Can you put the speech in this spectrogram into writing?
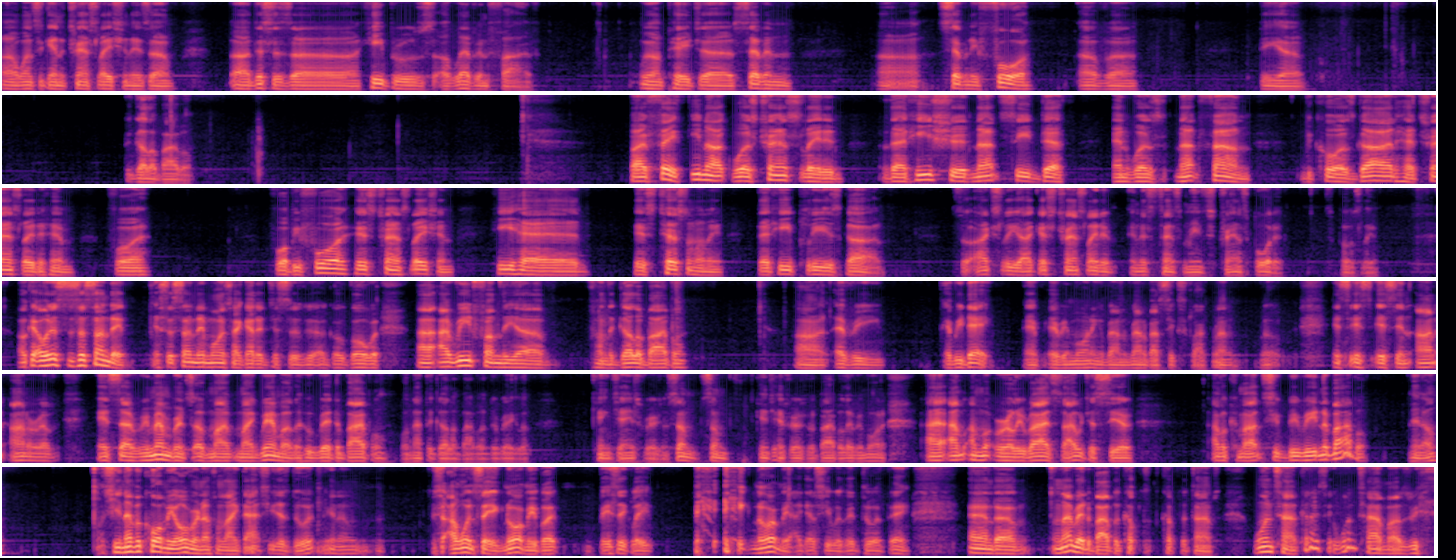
Uh, once again, the translation is uh, uh, this is uh, Hebrews eleven five. We're on page uh, uh, seventy four of the the Gullah Bible. By faith, Enoch was translated that he should not see death and was not found because God had translated him. For, for before his translation, he had his testimony that he pleased God. So actually, I guess translated in this sense means transported, supposedly. Okay. Oh, this is a Sunday. It's a Sunday morning, so I got to just uh, go go over. Uh, I read from the uh, from the Gullah Bible uh, every every day, every, morning around around about six o'clock. Around, it's it's it's in honor of it's a remembrance of my my grandmother who read the Bible. Well, not the Gullah Bible, the regular King James version. Some some King James version of the Bible every morning. I, I'm I'm an early riser, so I would just see her. I would come out and she'd be reading the Bible. You know, she never called me over or nothing like that. She just do it. You know, I wouldn't say ignore me, but basically ignore me. I guess she was into a thing. And um, and I read the Bible a couple couple of times. One time, can I say one time I was reading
